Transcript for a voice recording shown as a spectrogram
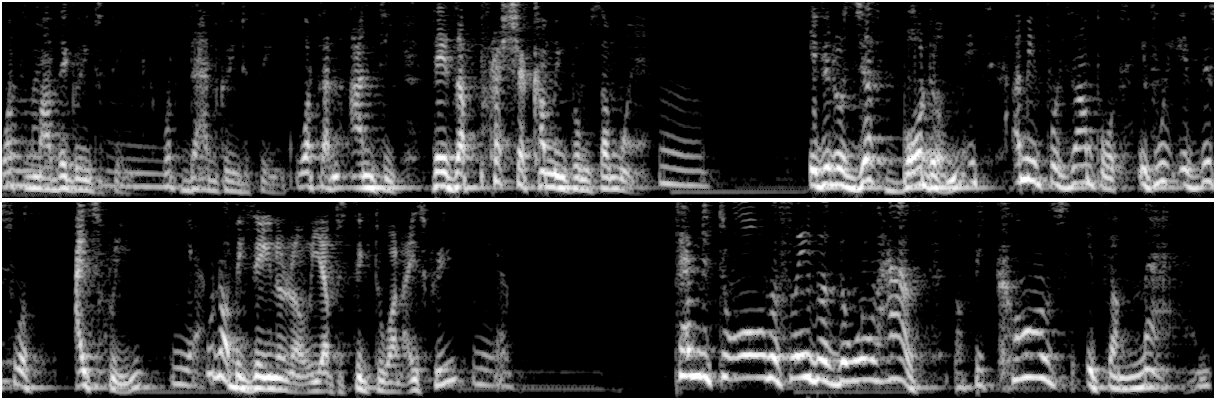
What's mother going to think? What's dad going to think? What's an auntie? There's a pressure coming from somewhere. If it was just boredom, it's I mean, for example, if we if this was ice cream, Yeah. we'd not be saying, no, no, you have to stick to one ice cream. Yeah. Tend to all the flavors the world has. But because it's a man,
